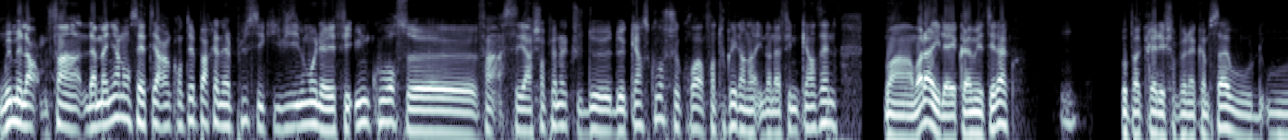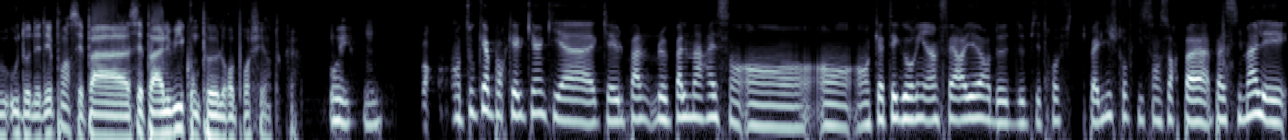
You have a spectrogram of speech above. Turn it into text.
Oui, mais là, enfin, la manière dont ça a été raconté par Canal+, c'est qu'il visiblement il avait fait une course. euh, Enfin, c'est un championnat de, de 15 courses, je crois. Enfin, en tout cas, il en a, il en a fait une quinzaine. Ben voilà, il avait quand même été là, quoi. Mm. Faut pas créer des championnats comme ça ou, ou, ou donner des points. C'est pas, c'est pas à lui qu'on peut le reprocher, en tout cas. Oui. mm. Bon, en tout cas, pour quelqu'un qui a, qui a eu le, pal- le palmarès en, en, en- en catégorie inférieure de, de Pietro Fittipaldi, je trouve qu'il s'en sort pas, pas si mal. Et,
